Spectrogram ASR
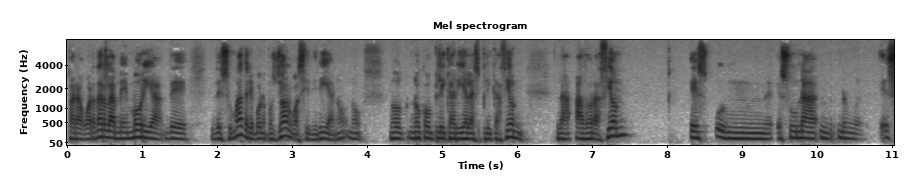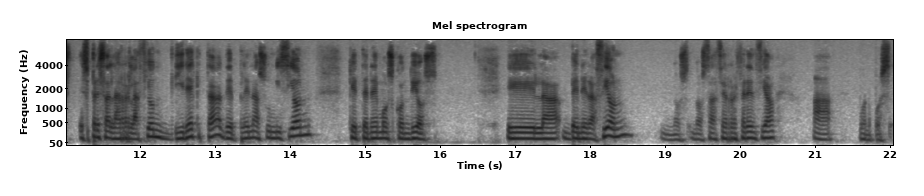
para guardar la memoria de, de, su madre. Bueno, pues yo algo así diría, ¿no? No, no, complicaría la explicación. La adoración es, un, es una expresa la relación directa de plena sumisión que tenemos con Dios. Eh, la veneración nos, nos hace referencia a bueno, pues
